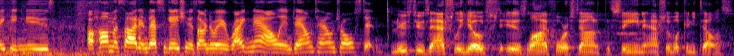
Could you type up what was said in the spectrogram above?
breaking news. A homicide investigation is underway right now in downtown Charleston. News 2's Ashley Yost is live for us down at the scene. Ashley, what can you tell us?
